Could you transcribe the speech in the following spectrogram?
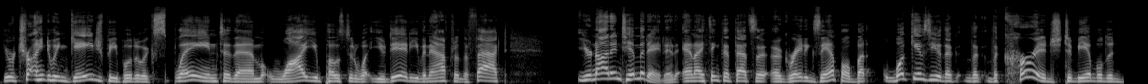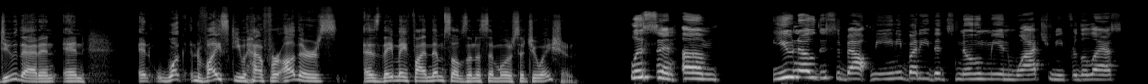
You're trying to engage people to explain to them why you posted what you did, even after the fact. You're not intimidated, and I think that that's a, a great example. But what gives you the, the the courage to be able to do that, and and and what advice do you have for others as they may find themselves in a similar situation? Listen, um, you know this about me. Anybody that's known me and watched me for the last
